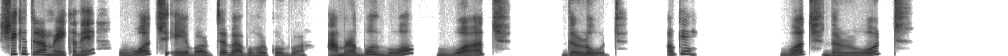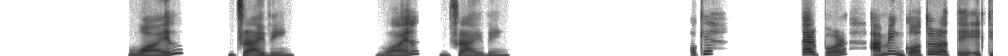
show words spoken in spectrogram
সেক্ষেত্রে আমরা এখানে ওয়াচ এই ভার্বটা ব্যবহার করব। আমরা বলব watch the road. Okay? Watch the road while driving. while driving. Okay? তারপর আমি গতরাতে একটি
